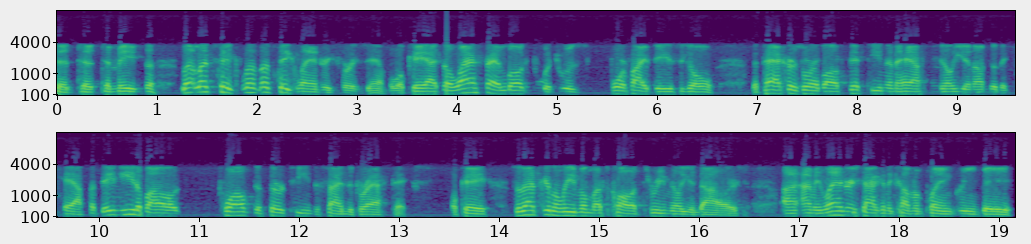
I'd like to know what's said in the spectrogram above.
to to, to make the. Let, let's take let, let's take Landry for example. Okay, I, the last I looked, which was four or five days ago, the Packers were about fifteen and a half million under the cap, but they need about twelve to thirteen to sign the draft picks. Okay, so that's going to leave him. let's call it $3 million. I, I mean, Landry's not going to come and play in Green Bay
